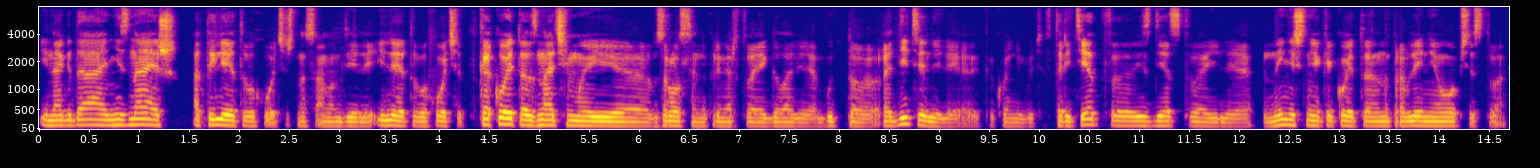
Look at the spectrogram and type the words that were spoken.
иногда не знаешь, а ты ли этого хочешь на самом деле, или этого хочет какой-то значимый э, взрослый, например, в твоей голове, будь то родитель или какой-нибудь авторитет э, из детства, или нынешнее какое-то направление общества.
